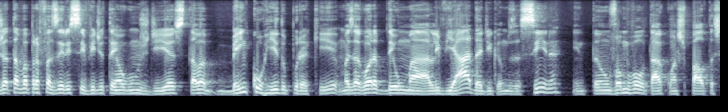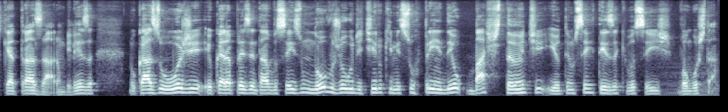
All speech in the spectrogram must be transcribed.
já estava para fazer esse vídeo tem alguns dias, estava bem corrido por aqui, mas agora deu uma aliviada, digamos assim, né? Então vamos voltar com as pautas que atrasaram, beleza? No caso, hoje eu quero apresentar a vocês um novo jogo de tiro que me surpreendeu bastante e eu tenho certeza que vocês vão gostar.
